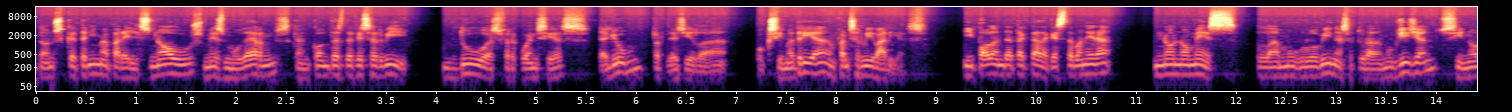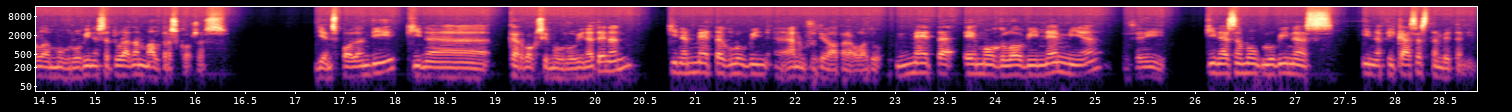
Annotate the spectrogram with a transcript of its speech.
Doncs que tenim aparells nous, més moderns, que en comptes de fer servir dues freqüències de llum per llegir la oximetria, en fan servir vàries. I poden detectar d'aquesta manera no només l'hemoglobina saturada amb oxigen, sinó l'hemoglobina saturada amb altres coses. I ens poden dir quina carboxihemoglobina tenen, quina metaglobina... Ara no em sortirà la paraula, tu. Metahemoglobinèmia, és a dir, quines hemoglobines ineficaces també tenim.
